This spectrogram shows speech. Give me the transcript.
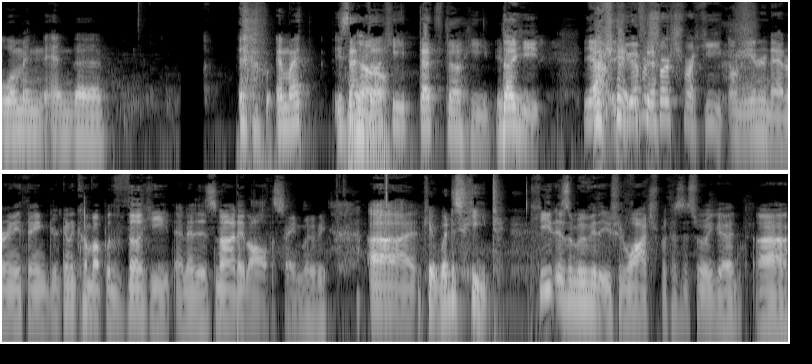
woman and the? Am I? Is that No. the Heat? That's the Heat. The it? Heat. Yeah, Okay. if you ever search for Heat on the internet or anything, you're going to come up with The Heat, and it is not at all the same movie. Uh, Okay, what is Heat? Heat is a movie that you should watch because it's really good. Uh,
